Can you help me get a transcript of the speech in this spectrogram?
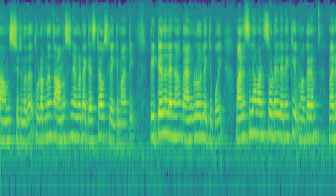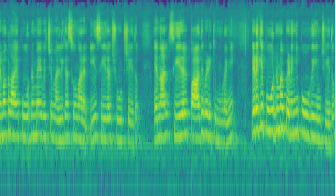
താമസിച്ചിരുന്നത്. തുടർന്ന് താമസം ഞങ്ങളുടെ ഗസ്റ്റ് ഹൗസിലേക്ക് മാറ്റി. പിറ്റേന്ന് ലെന ബാംഗ്ലൂരിലേക്ക് പോയി. മനസ്സിലാ മനസ്സോടെ ലെനയ്ക്ക് മകരം മരുമകളായ പൂർണിമയെ വെച്ച് മല്ലിക സുമാരൻ ഈ സീരിയൽ ഷൂട്ട് ചെയ്തു. എന്നാൽ സീരിയൽ പാതി വഴിക്ക് മുടങ്ങി. ഇടയ്ക്ക് പൂർണിമ പിണങ്ങി പോവുകയും ചെയ്തു.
